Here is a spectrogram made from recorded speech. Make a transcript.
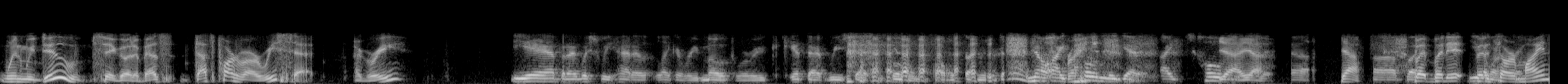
when we do say go to bed, that's part of our reset. Agree? Yeah, but I wish we had a like a remote where we could get that reset and boom, all of a sudden. No, I right. totally get it. I totally yeah, yeah. get it. Uh, yeah, uh, but, but but it but it's our minds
